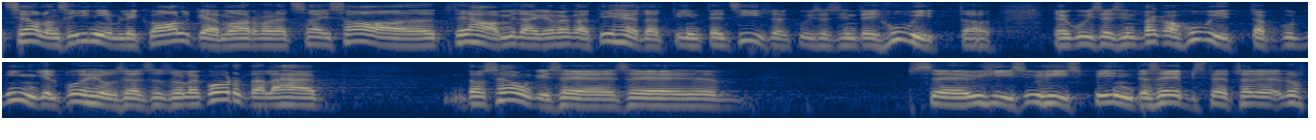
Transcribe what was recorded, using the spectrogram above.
et seal on see inimlik alge, ma arvan, et sa ei saa teha midagi väga tihedalt ja intensiivselt, kui see sind ei huvita. ja kui see sind väga huvitab, kui mingil põhjusel see sulle korda läheb, no see ongi see, see see ühis, ühispind ja see, mis teeb selle, noh,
